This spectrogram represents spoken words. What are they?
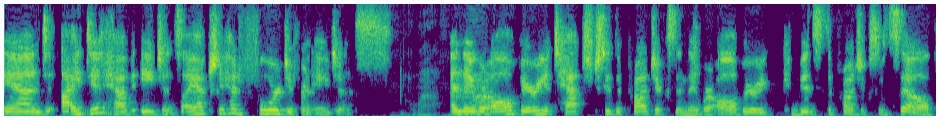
And I did have agents. I actually had four different agents. Wow. And they were all very attached to the projects and they were all very convinced the projects would sell.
